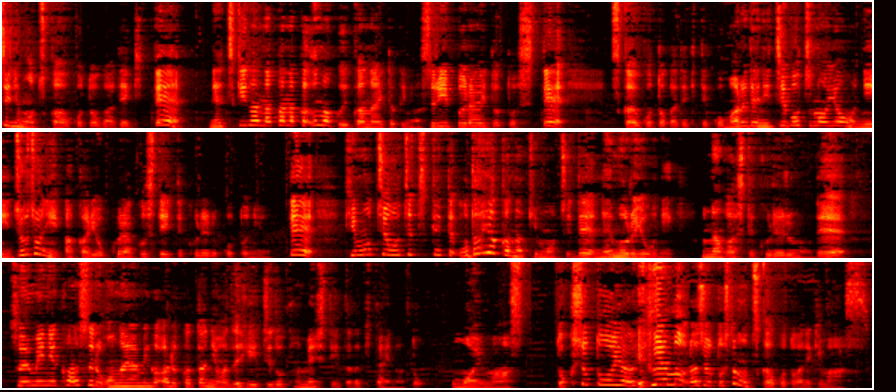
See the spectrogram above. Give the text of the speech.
時にも使うことができて、寝つきがなかなかうまくいかない時にはスリープライトとして使うことができて、こうまるで日没のように徐々に明かりを暗くしていってくれることによって、気持ちを落ち着けて穏やかな気持ちで眠るように促してくれるので、睡眠に関するお悩みがある方にはぜひ一度試していただきたいなと思います。読書灯や FM ラジオとしても使うことができます。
